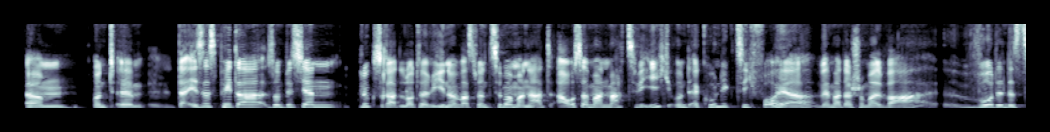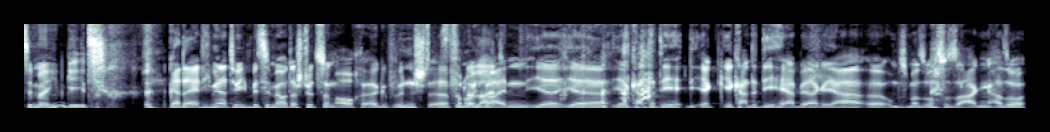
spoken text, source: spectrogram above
Ähm, und ähm, da ist es, Peter, so ein bisschen Glücksradlotterie, ne? was für ein Zimmer man hat. Außer man macht's wie ich und erkundigt sich vorher, wenn man da schon mal war, wo denn das Zimmer hingeht. Ja, da hätte ich mir natürlich ein bisschen mehr Unterstützung auch äh, gewünscht äh, von euch leid. beiden. Ihr, ihr, ihr, kanntet die, die- ihr, ihr kanntet die Herberge, ja, äh, um es mal so zu sagen. Also,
